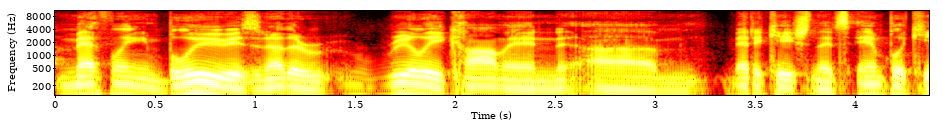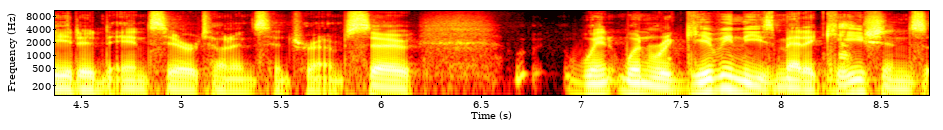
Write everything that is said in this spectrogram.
methylene blue is another really common um, medication that's implicated in serotonin syndrome so when, when we're giving these medications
